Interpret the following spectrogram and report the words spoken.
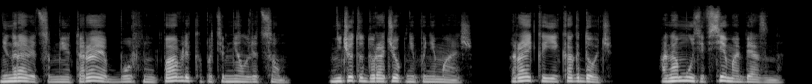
Не нравится мне эта Рая, буркнул Павлик и потемнел лицом. Ничего ты, дурачок, не понимаешь. Райка ей как дочь. Она Музе всем обязана.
